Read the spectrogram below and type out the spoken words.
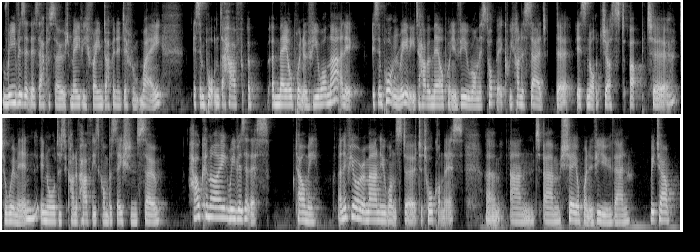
revisit this episode, maybe framed up in a different way, it's important to have a, a male point of view on that. And it it's important really to have a male point of view on this topic. We kind of said that it's not just up to to women in order to kind of have these conversations. So how can I revisit this? Tell me. And if you're a man who wants to to talk on this um, and um, share your point of view, then reach out.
